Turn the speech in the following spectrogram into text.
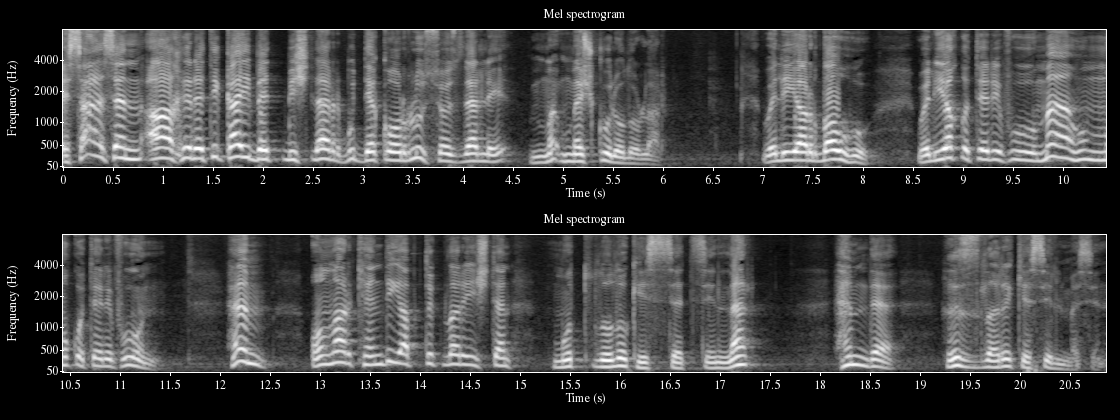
Esasen ahireti kaybetmişler bu dekorlu sözlerle meşgul olurlar ve liyardavhu ve liyaqterifu ma hum muqterifun. Hem onlar kendi yaptıkları işten mutluluk hissetsinler hem de hızları kesilmesin.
